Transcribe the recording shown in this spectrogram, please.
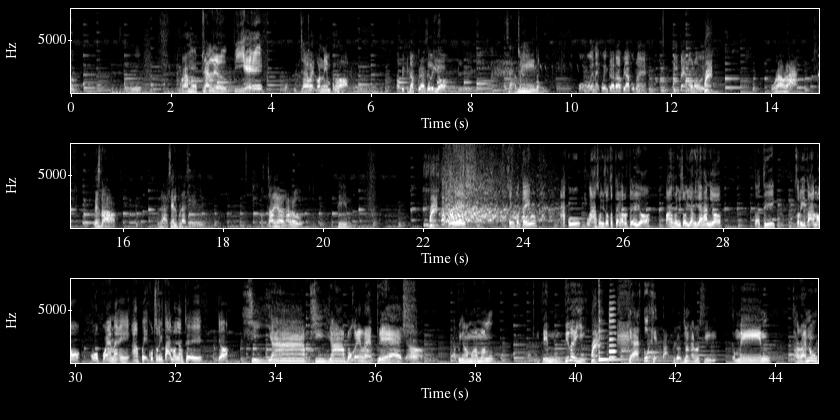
Hmm, ora modal ya piye cewek kon nemplok Tapi genah berhasil iki ya. jamin Pokoknya nek kowe nggarapi aku nih, titeknono wis. ora ora wis to berhasil berhasil percaya karo Ya wis. Sing penting aku langsung iso cedek karo dhek ya. Langsung iso yang-yangan ya. Dadi critakno opo eneke, apikku critakno yang dhek ya. Siap, siap, pokoknya rebes. Ya. Tapi ngomong-ngomong, duitin ndi to iki? Gak aku gak tak blonjo karo si Kemin, karo anu.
